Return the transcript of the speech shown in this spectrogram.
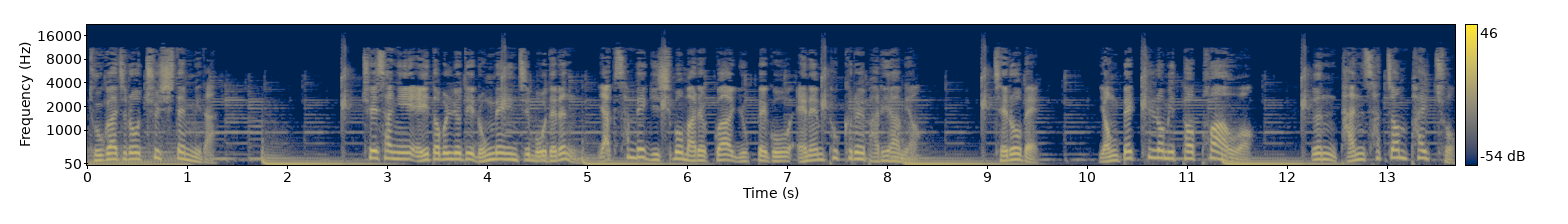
두 가지로 출시됩니다. 최상위 AWD 롱레인지 모델은 약 325마력과 605Nm 토크를 발휘하며 제로 100, 0 0 0km/h은 단 4.8초.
